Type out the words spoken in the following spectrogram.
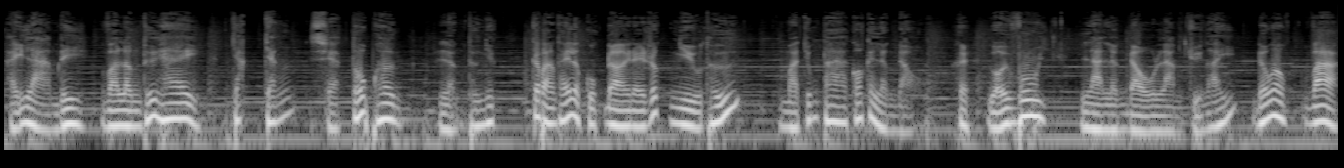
hãy làm đi. Và lần thứ hai, chắc chắn sẽ tốt hơn lần thứ nhất. Các bạn thấy là cuộc đời này rất nhiều thứ mà chúng ta có cái lần đầu. Gọi vui là lần đầu làm chuyện ấy, đúng không? Và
